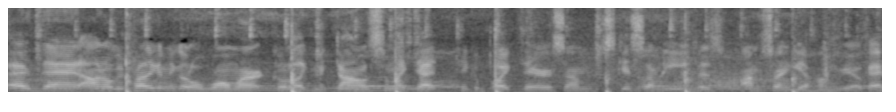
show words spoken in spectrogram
and then I don't know, we're probably gonna go to Walmart, go to like McDonald's, something like that, take a bike there or something, just get something to eat because I'm starting to get hungry. Okay.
